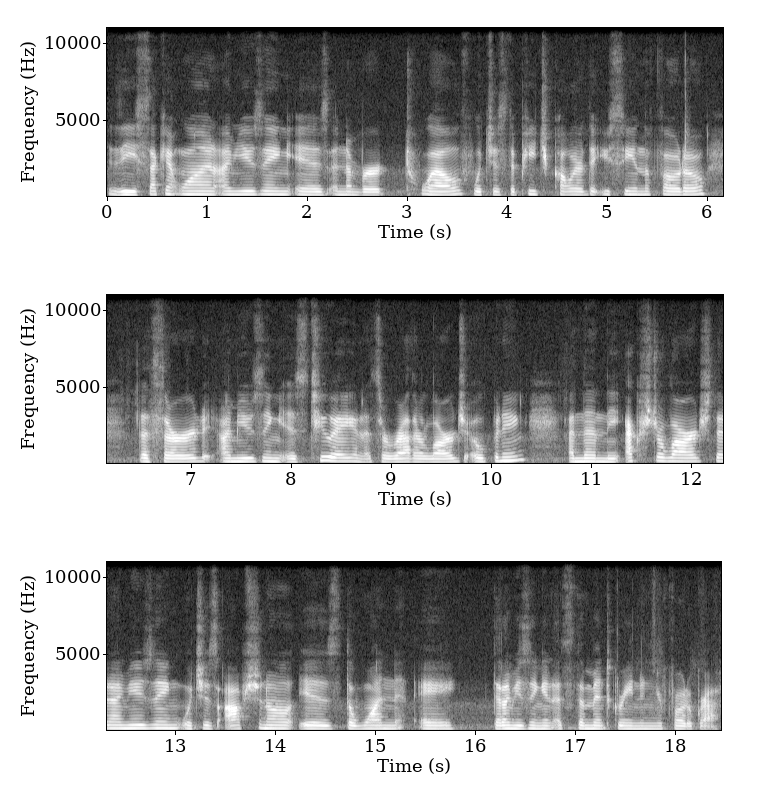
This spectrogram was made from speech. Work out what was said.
The second one I'm using is a number 12, which is the peach color that you see in the photo. The third I'm using is 2A, and it's a rather large opening. And then the extra large that I'm using, which is optional, is the 1A that I'm using, and it's the mint green in your photograph.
